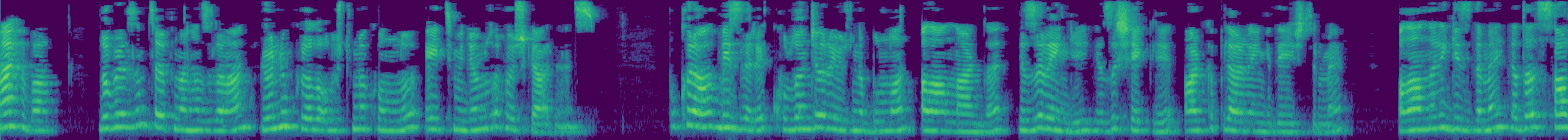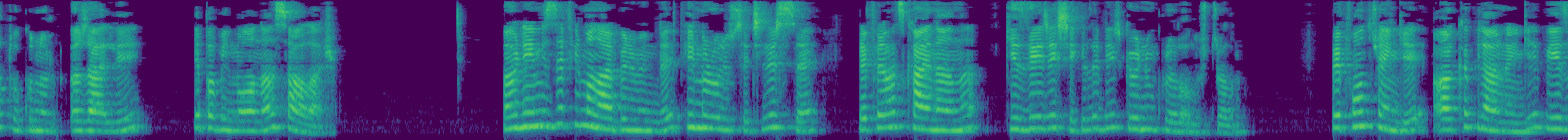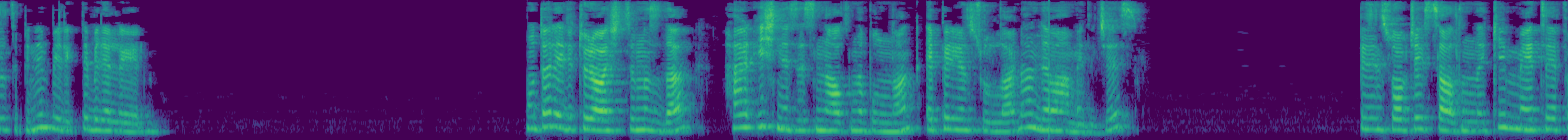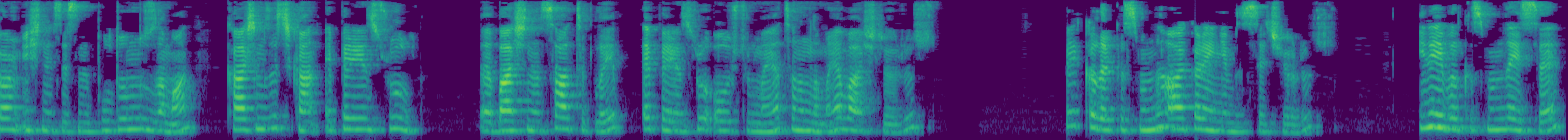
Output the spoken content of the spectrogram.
Merhaba, Logaritm tarafından hazırlanan görünüm kuralı oluşturma konulu eğitim videomuza hoş geldiniz. Bu kural bizlere kullanıcı arayüzünde bulunan alanlarda yazı rengi, yazı şekli, arka plan rengi değiştirme, alanları gizleme ya da salt okunur özelliği yapabilme olanağı sağlar. Örneğimizde firmalar bölümünde firma rolü seçilirse referans kaynağını gizleyecek şekilde bir görünüm kuralı oluşturalım ve font rengi, arka plan rengi ve yazı tipini birlikte belirleyelim. Model editörü açtığımızda her iş nesnesinin altında bulunan appearance rule'lardan devam edeceğiz. Business Objects altındaki mt-form iş nesnesini bulduğumuz zaman karşımıza çıkan appearance rule başlığına sağ tıklayıp appearance rule oluşturmaya, tanımlamaya başlıyoruz. Backcolor kısmında arka rengimizi seçiyoruz. Enable kısmında ise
